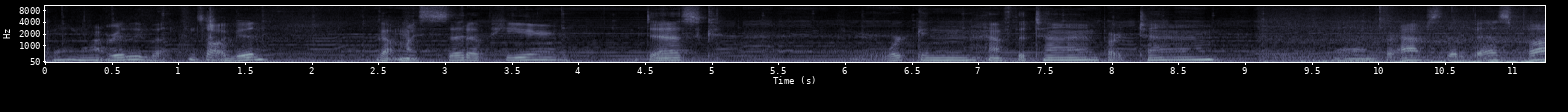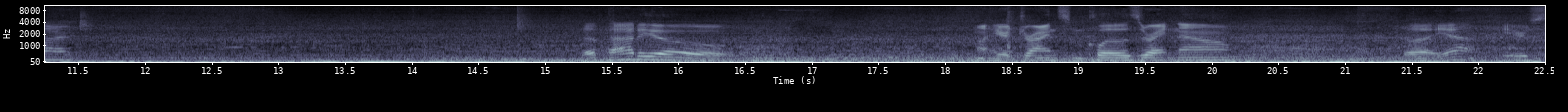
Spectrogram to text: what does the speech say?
Okay, not really, but it's all good. Got my setup here, desk. Working half the time, part time. And perhaps the best part the patio. I'm out here drying some clothes right now. But yeah, here's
